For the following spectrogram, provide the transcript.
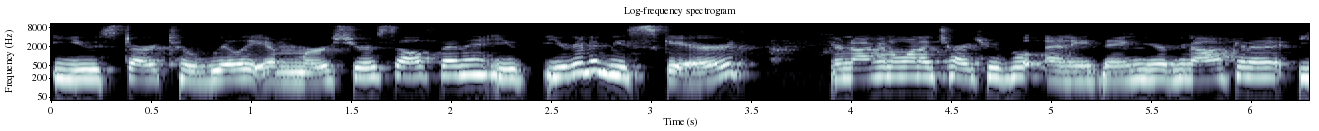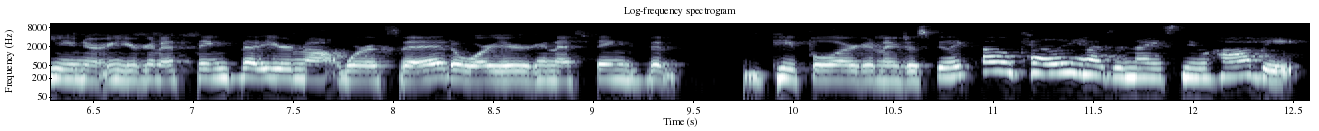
you start to really immerse yourself in it, you, you're going to be scared. You're not going to want to charge people anything. You're not going to, you know, you're going to think that you're not worth it, or you're going to think that people are going to just be like, oh, Kelly has a nice new hobby.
